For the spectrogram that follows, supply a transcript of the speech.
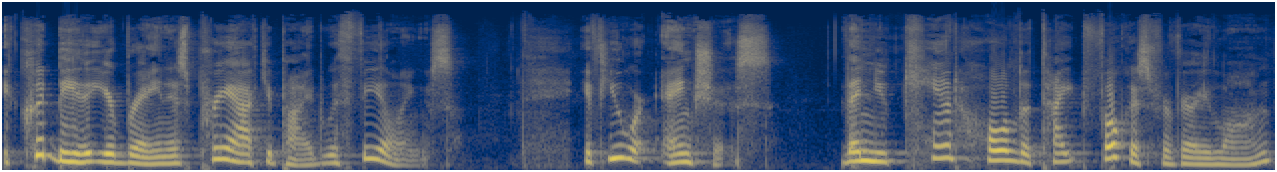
It could be that your brain is preoccupied with feelings. If you are anxious, then you can't hold a tight focus for very long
